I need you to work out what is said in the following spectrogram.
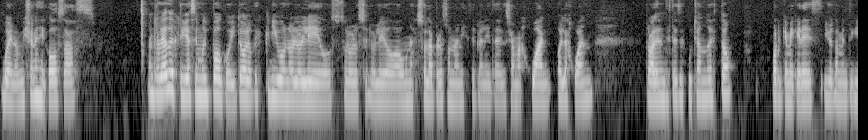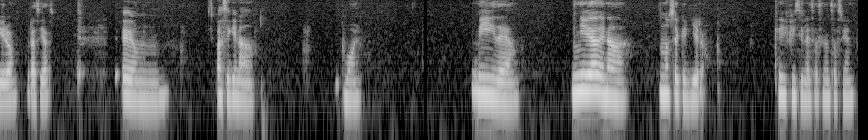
bueno, millones de cosas. En realidad lo escribí hace muy poco y todo lo que escribo no lo leo, solo se lo leo a una sola persona en este planeta que se llama Juan. Hola Juan, probablemente estés escuchando esto porque me querés y yo también te quiero, gracias. Em, así que nada. Bueno. Ni idea. Ni idea de nada. No sé qué quiero. Qué difícil esa sensación.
